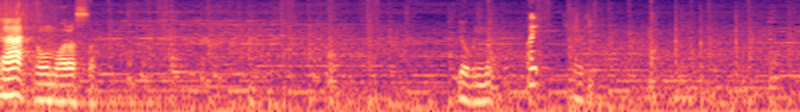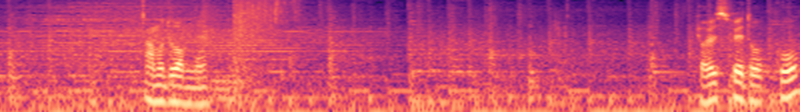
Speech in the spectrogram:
아, 너무 멀었어. 여기 뭐? 아이 여기 아무도 없네. 열쇠도 없고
